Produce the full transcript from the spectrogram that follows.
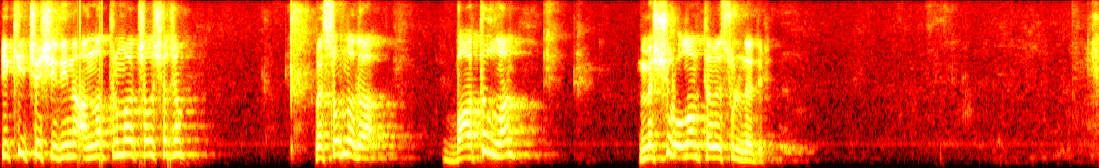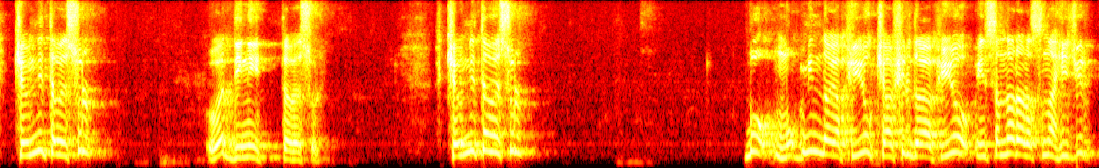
iki çeşidini anlattırmaya çalışacağım. Ve sonra da batılla meşhur olan tevessül nedir? Kevni tevessül ve dini tevessül. Kevni tevessül bu mümin de yapıyor, kafir de yapıyor. İnsanlar arasında hiçbir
